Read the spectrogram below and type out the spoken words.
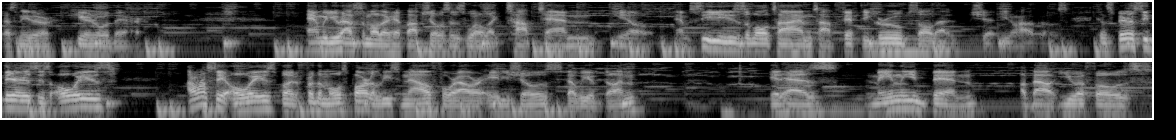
That's neither here nor there. And we do have some other hip hop shows as well, like top 10, you know, MCs of all time, top 50 groups, all that shit. You know how it goes. Conspiracy theories is always, I don't want to say always, but for the most part, at least now for our 80 shows that we have done, it has mainly been about UFOs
